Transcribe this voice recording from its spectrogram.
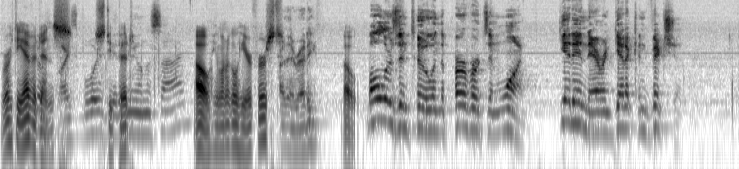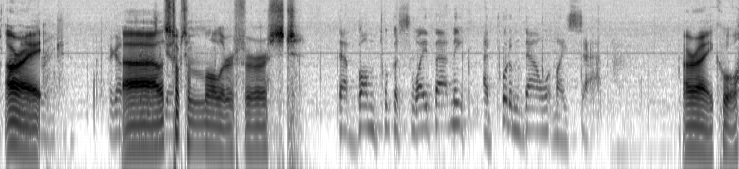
Where's the evidence? Vice boys get Stupid. on the side? Oh, you want to go here first? Are they ready? Oh, Moller's in two and the pervert's in one. Get in there and get a conviction. all right. Uh, let's again. talk to Moller first. That bum took a swipe at me. I put him down with my sap. All right, cool.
